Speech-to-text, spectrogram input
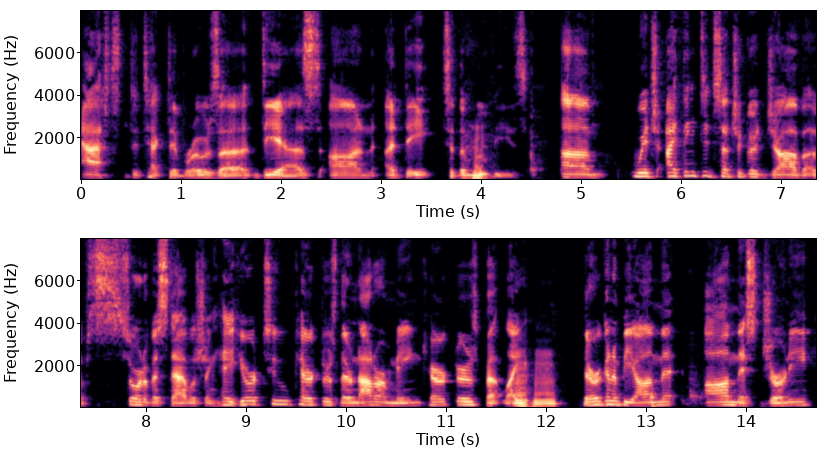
ask Detective Rosa Diaz on a date to the movies. Um, which I think did such a good job of sort of establishing, hey, here are two characters. They're not our main characters, but like Mhm. they're going to be on the, on this journey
